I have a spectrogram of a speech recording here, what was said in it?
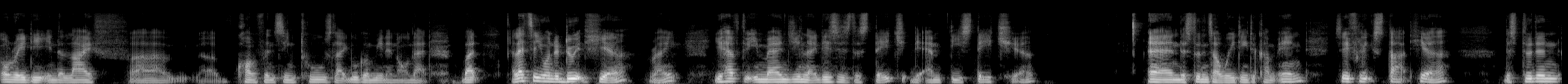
already in the live uh, uh, conferencing tools like google meet and all that. But let's say you want to do it here right? You have to imagine like this is the stage the empty stage here. And the students are waiting to come in. So if you click start here the student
